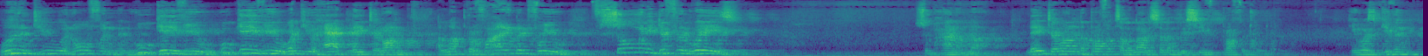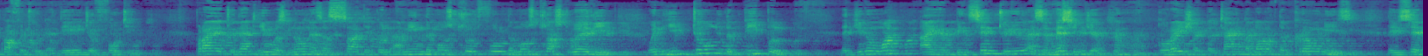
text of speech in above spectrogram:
Weren't you an orphan? And who gave you? Who gave you what you had later on? Allah provided for you so many different ways. Subhanallah. Later on, the Prophet ﷺ received prophethood. He was given prophethood at the age of 40. Prior to that, he was known as a Sadiqul Amin, the most truthful, the most trustworthy. When he told the people that, you know what, I have been sent to you as a messenger. Quraysh at the time, a lot of the cronies, they said,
